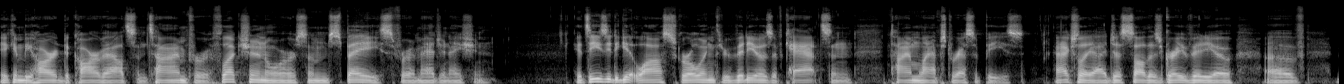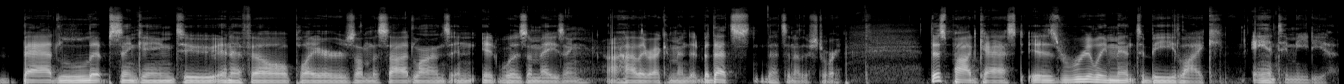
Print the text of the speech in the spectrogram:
it can be hard to carve out some time for reflection or some space for imagination. It's easy to get lost scrolling through videos of cats and time lapsed recipes. Actually, I just saw this great video of bad lip syncing to NFL players on the sidelines, and it was amazing. I highly recommend it, but that's that's another story. This podcast is really meant to be like antimedia.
